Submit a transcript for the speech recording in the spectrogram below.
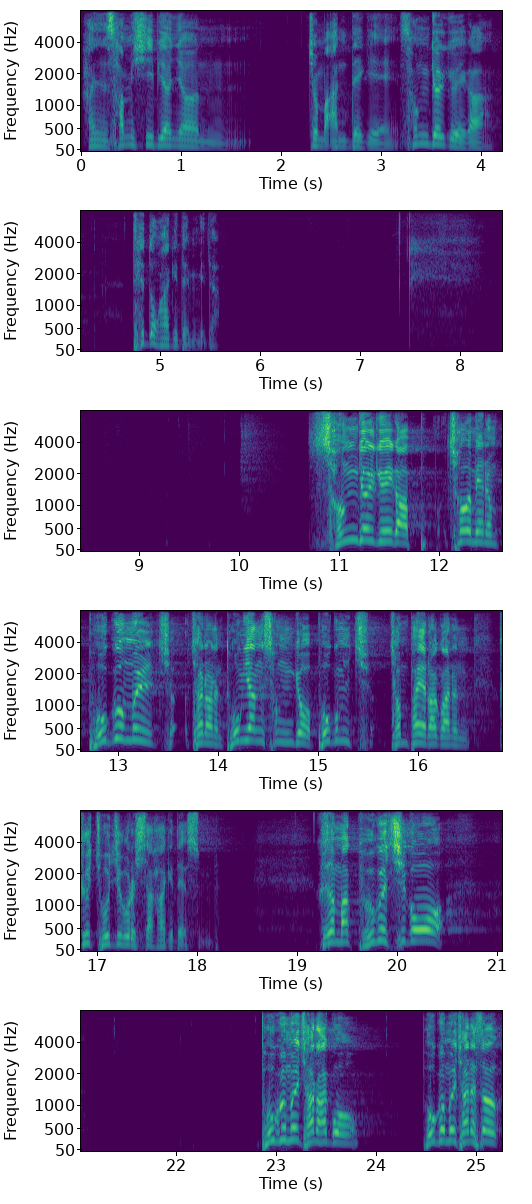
한 30여 년 좀 안 되게 성결교회가 태동하게 됩니다. 성결교회가 처음에는 복음을 전하는 동양성교 복음 전파회라고 하는 그 조직으로 시작하게 됐습니다. 그래서 막 벽을 치고 복음을 전하고 복음을 전해서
